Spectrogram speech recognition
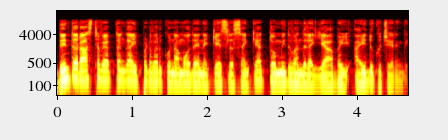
దీంతో రాష్ట్ర వ్యాప్తంగా ఇప్పటివరకు నమోదైన కేసుల సంఖ్య తొమ్మిది వందల యాభై ఐదుకు చేరింది.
